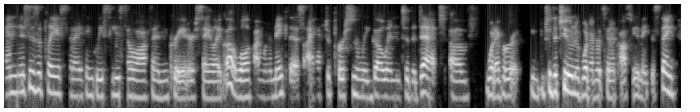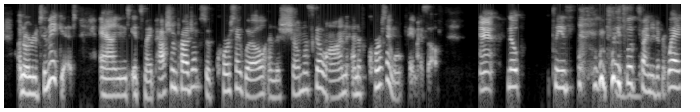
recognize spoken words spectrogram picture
and this is a place that I think we see so often creators say, like, oh, well, if I want to make this, I have to personally go into the debt of whatever, to the tune of whatever it's going to cost me to make this thing in order to make it. And it's my passion project. So, of course, I will. And the show must go on. And of course, I won't pay myself. Eh, nope. Please, please, let's mm-hmm. find a different way.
